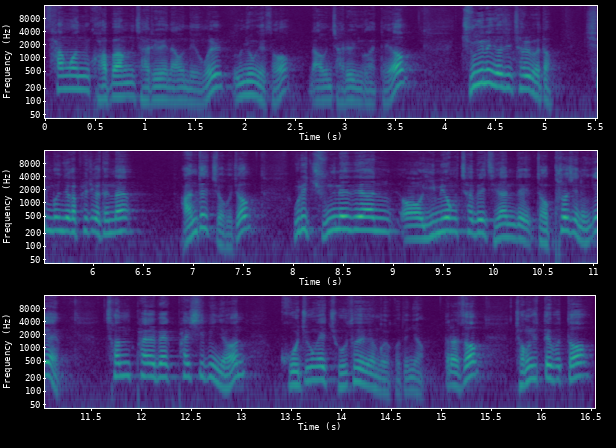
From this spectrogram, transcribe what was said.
상원 과방 자료에 나온 내용을 응용해서 나온 자료인 것 같아요. 중위는 여전히 차별받아. 신분제가 표시가 됐나요? 안 됐죠, 그죠? 우리 중인에 대한 어, 임용차별이 제한돼 저 풀어지는 게 1882년 고종의 조서에 의한 거였거든요. 따라서 정조 때부터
